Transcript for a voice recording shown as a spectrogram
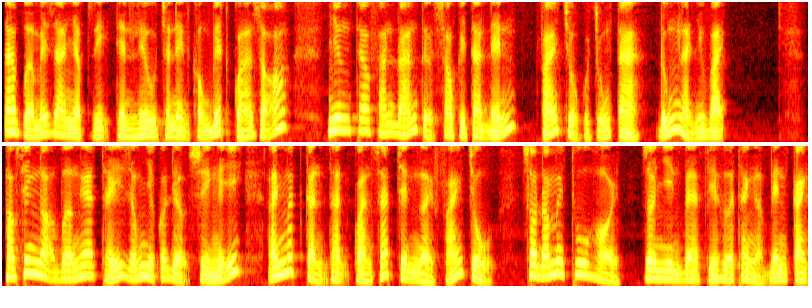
Ta vừa mới gia nhập dị tiền lưu cho nên không biết quá rõ, nhưng theo phán đoán từ sau khi ta đến, phái chủ của chúng ta đúng là như vậy. Học sinh nọ vừa nghe thấy giống như có điều suy nghĩ, ánh mắt cẩn thận quan sát trên người phái chủ, sau đó mới thu hồi, rồi nhìn về phía hứa thành ở bên cạnh.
